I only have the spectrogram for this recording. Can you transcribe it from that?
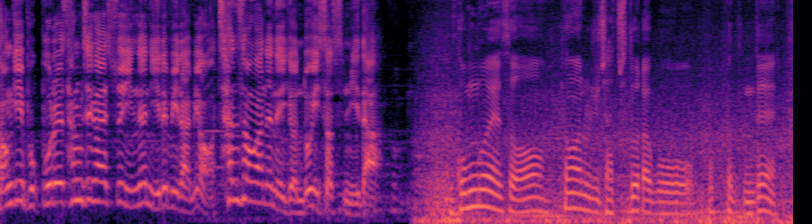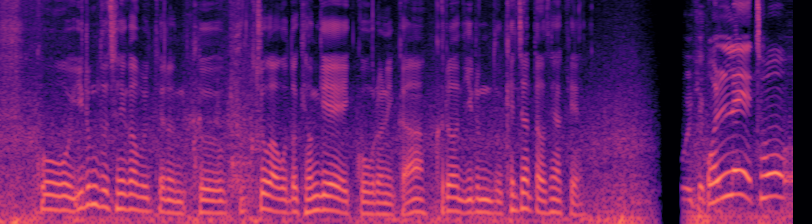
경기 북부를 상징할 수 있는 이름이라며 찬성하는 의견도 있었습니다. 공모해서 평화누리 자치도라고 뽑혔는데 그 이름도 제가 볼 때는 그 북쪽하고도 경계에 있고 그러니까 그런 이름도 괜찮다고 생각해요. 원래 저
